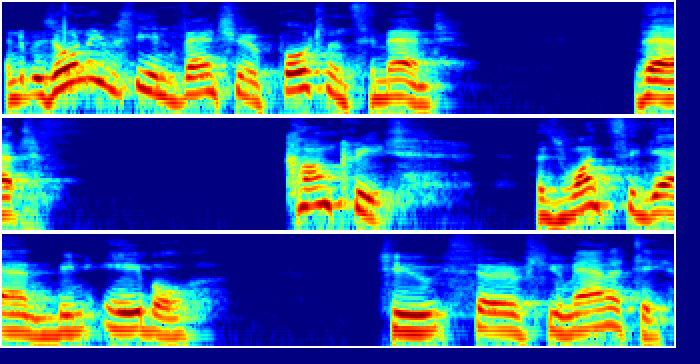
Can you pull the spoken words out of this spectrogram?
And it was only with the invention of Portland cement that concrete has once again been able to serve humanity.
